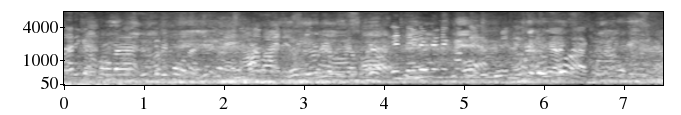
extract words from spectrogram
How do you gonna pull that? Who's gonna be pulling that? Our line is And then they're gonna come back. Yeah, exactly.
